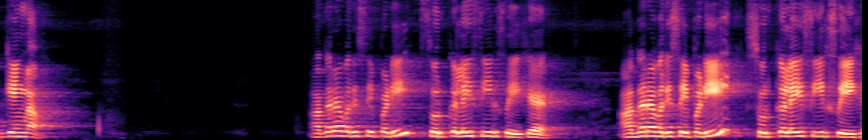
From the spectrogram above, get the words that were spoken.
ஓகேங்களா? அகர வரிசைப்படி சொற்களை சீர் செய்க. அகர வரிசைப்படி சொற்களை சீர் செய்க.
